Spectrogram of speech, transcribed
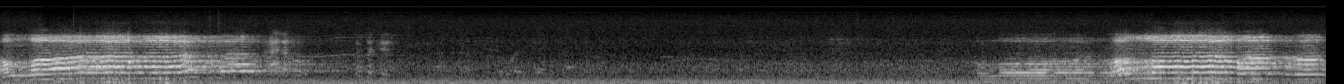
الله أكبر الله أكبر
